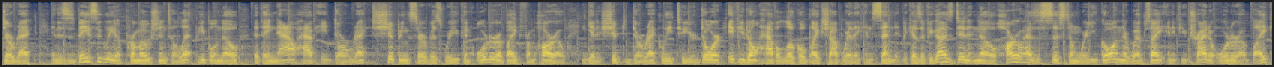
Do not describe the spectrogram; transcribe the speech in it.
Direct. And this is basically a promotion to let people know that they now have a direct shipping service where you can order a bike from Haro and get it shipped directly to your door if you don't have a local bike shop where they can send it. Because if you guys didn't know, Haro has a system where you go on their website and if you try to order a bike,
